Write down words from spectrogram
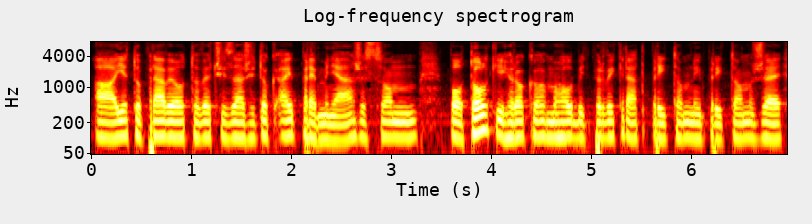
a je to práve o to väčší zážitok aj pre mňa, že som po toľkých rokoch mohol byť prvýkrát prítomný pri tom, že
